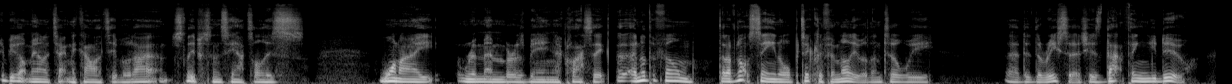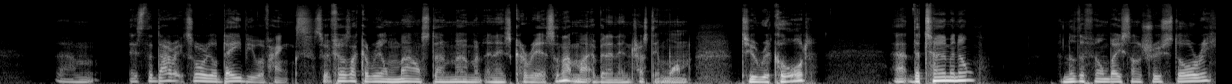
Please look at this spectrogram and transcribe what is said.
maybe got me on a technicality, but I, in Seattle is one I remember as being a classic. Another film that I've not seen or particularly familiar with until we uh, did the research is That Thing You Do. Um, it's the directorial debut of Hanks, so it feels like a real milestone moment in his career. So that might have been an interesting one to record. Uh, the Terminal, another film based on a true story.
